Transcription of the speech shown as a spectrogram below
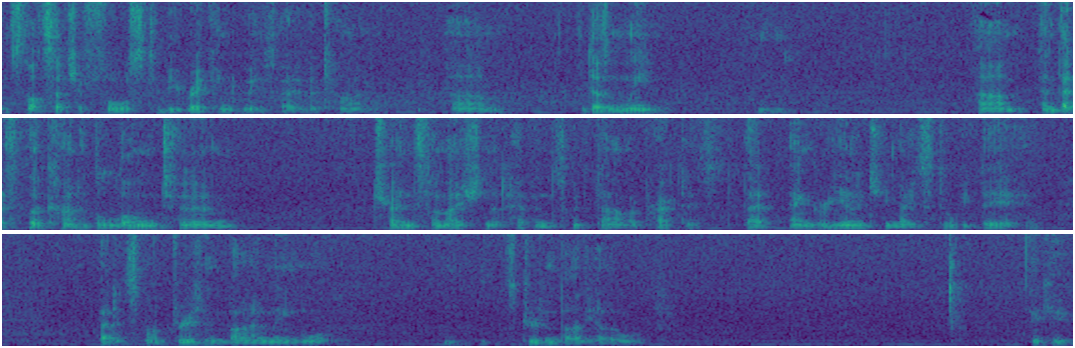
It's not such a force to be reckoned with over time. Um, it doesn't win. Mm-hmm. Um, and that's the kind of the long-term transformation that happens with Dharma practice. That angry energy may still be there, but it's not driven by a mean wolf. It's driven by the other wolf. Thank you.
